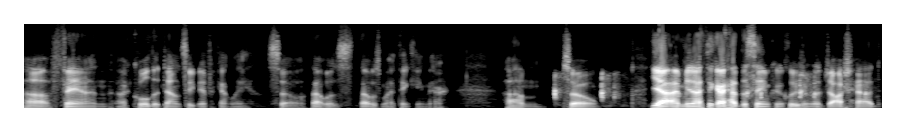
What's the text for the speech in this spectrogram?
uh, fan uh, cooled it down significantly. So that was that was my thinking there. Um, so, yeah, I mean, I think I had the same conclusion that Josh had.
